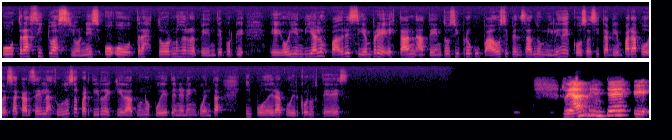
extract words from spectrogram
otras situaciones o, trastornos de repente, porque eh, hoy en día los padres siempre están atentos y preocupados y pensando miles de cosas y también para poder sacarse las dudas a partir de qué edad uno puede tener en cuenta y poder acudir con ustedes. Realmente eh,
